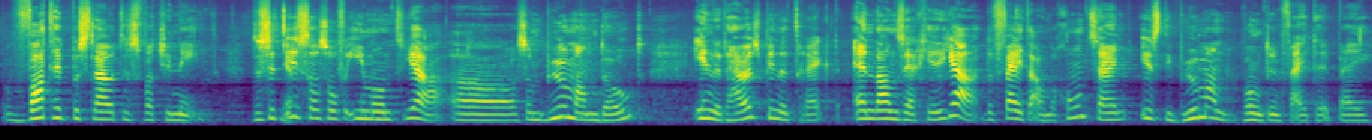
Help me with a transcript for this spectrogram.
wat het besluit is wat je neemt. Dus het Ja. is alsof iemand ja, eh, zijn buurman dood in het huis binnentrekt. En dan zeg je, ja, de feiten aan de grond zijn... is die buurman woont in feite bij,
